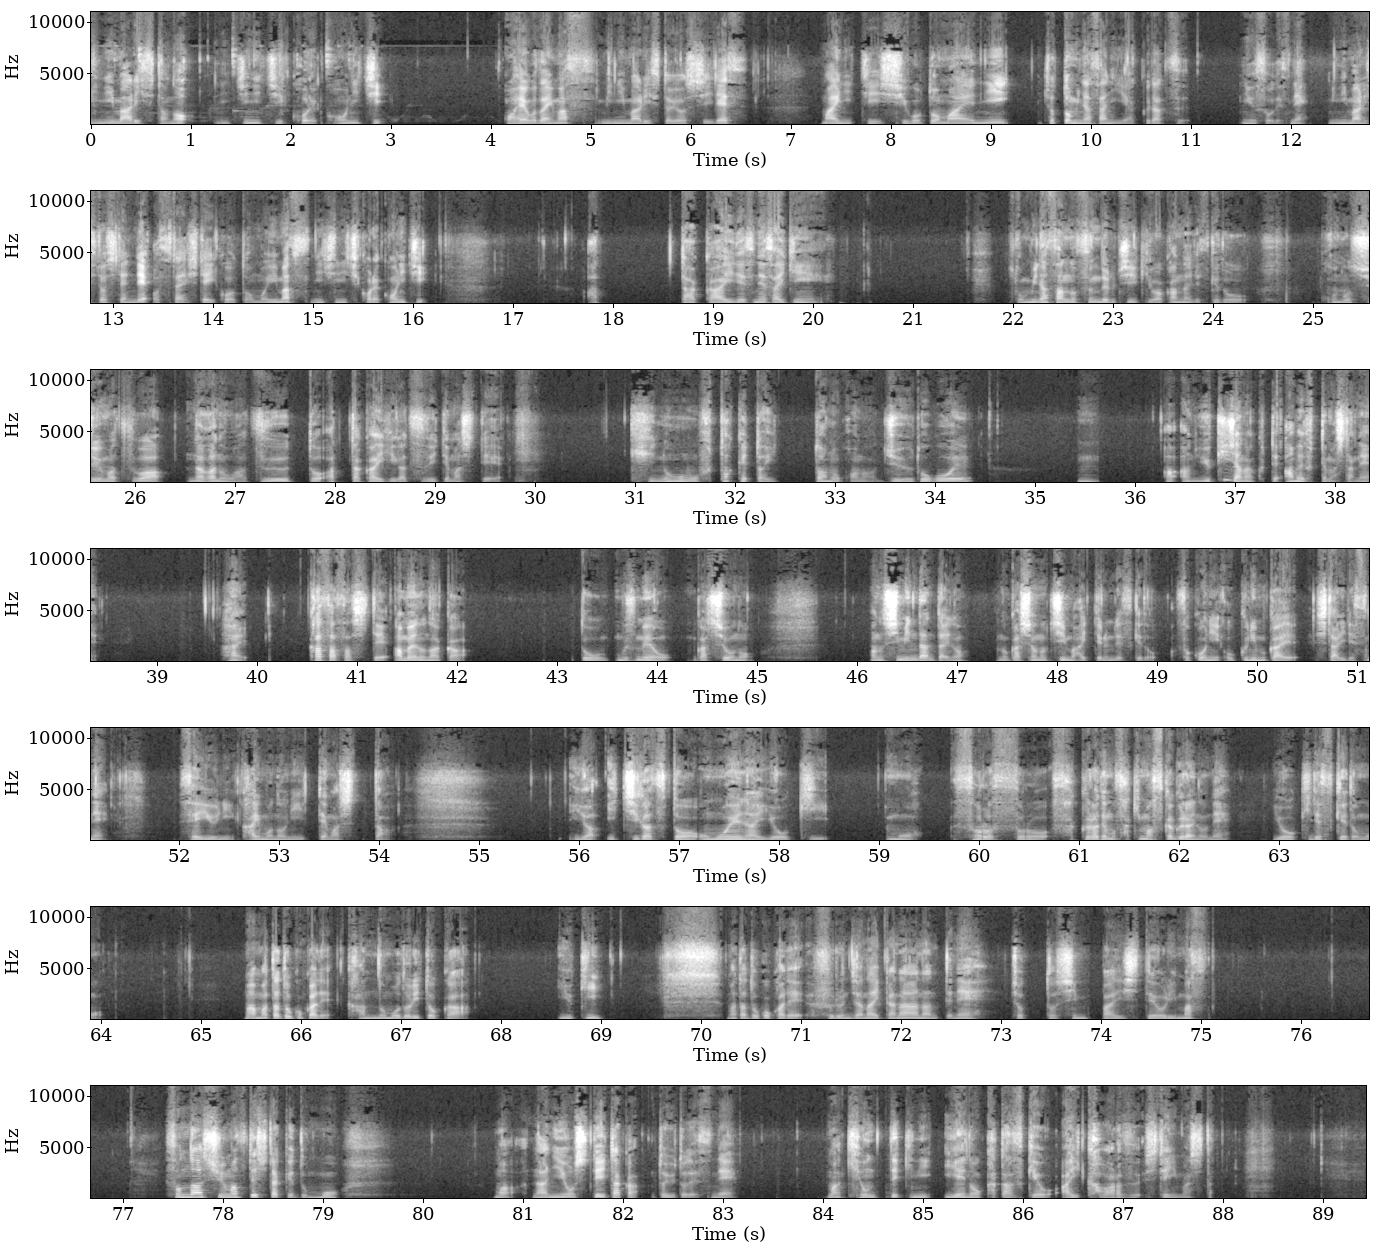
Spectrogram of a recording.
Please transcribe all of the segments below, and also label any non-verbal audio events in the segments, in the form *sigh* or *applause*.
ミニマリストの日日これ今日。おはようございます。ミニマリストヨッシーです。毎日仕事前にちょっと皆さんに役立つニュースをですね、ミニマリスト視点でお伝えしていこうと思います。日日これ今日。あったかいですね、最近。ちょっと皆さんの住んでる地域わかんないですけど、この週末は長野はずっとあったかい日が続いてまして、昨日も2桁いったのかな ?10 度超え？うん。あ、あの、雪じゃなくて雨降ってましたね。はい。傘さして雨の中と娘を合唱の、あの、市民団体のあの合唱のチーム入ってるんですけど、そこに送り迎えしたりですね、声優に買い物に行ってました。いや、1月とは思えない陽気。もう、そろそろ桜でも咲きますかぐらいのね、陽気ですけども。まあ、またどこかで寒の戻りとか、雪？またどこかで降るんじゃないかななんてね、ちょっと心配しております。そんな週末でしたけども、まあ、何をしていたかというとですね、まあ基本的に家の片付けを相変わらずしていました。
